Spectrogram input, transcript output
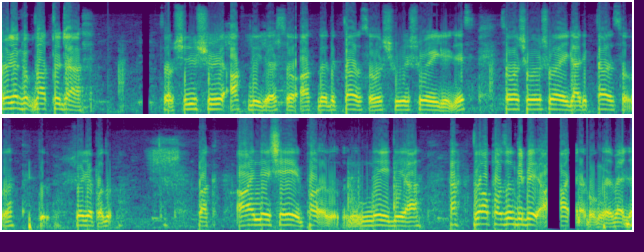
böyle gıplatacağız. Tamam şimdi şuraya atlayacağız. Sonra atladıktan sonra şuraya şuraya geleceğiz. Sonra şuraya şuraya geldikten sonra dur, şöyle yapalım. Bak aynı şey neydi ya? Hah draw puzzle gibi aynen bunlar böyle.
